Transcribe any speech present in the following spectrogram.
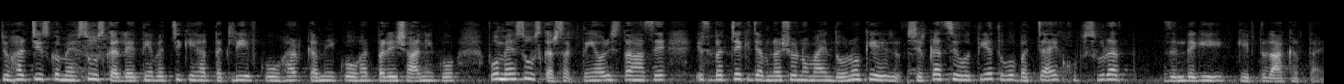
جو ہر چیز کو محسوس کر لیتی ہیں، بچی کی ہر تکلیف کو، ہر کمی کو، ہر پریشانی کو وہ محسوس کر سکتی ہیں۔ اور اس طرح سے اس بچے کی جب نشو نما ان دونوں کی شرکت سے ہوتی ہے تو وہ بچہ ایک خوبصورت زندگی کی ابتدا کرتا ہے۔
